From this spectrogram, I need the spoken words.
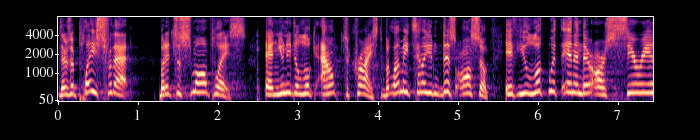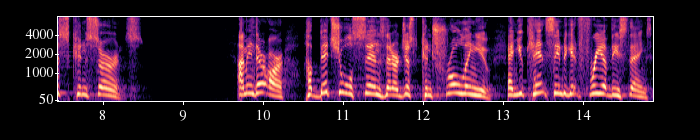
there's a place for that. But it's a small place, and you need to look out to Christ. But let me tell you this also if you look within and there are serious concerns, I mean, there are habitual sins that are just controlling you, and you can't seem to get free of these things.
